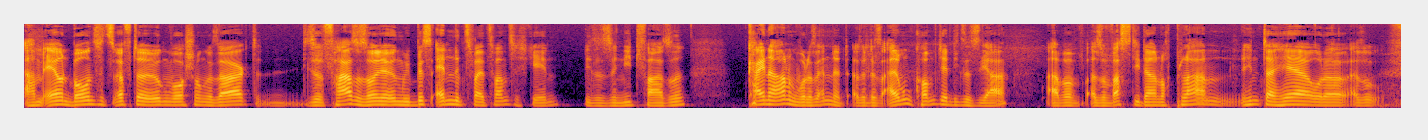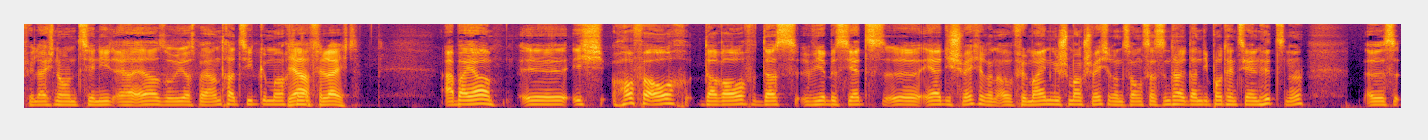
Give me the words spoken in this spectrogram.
haben er und Bones jetzt öfter irgendwo auch schon gesagt, diese Phase soll ja irgendwie bis Ende 2020 gehen, diese Zenit-Phase. Keine Ahnung, wo das endet. Also das Album kommt ja dieses Jahr, aber also was die da noch planen, hinterher oder, also Vielleicht noch ein Zenit RR, so wie er es bei Anthrazit gemacht ja, hat. vielleicht. Aber ja, äh, ich hoffe auch darauf, dass wir bis jetzt äh, eher die schwächeren, also für meinen Geschmack schwächeren Songs, das sind halt dann die potenziellen Hits, ne? Also es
